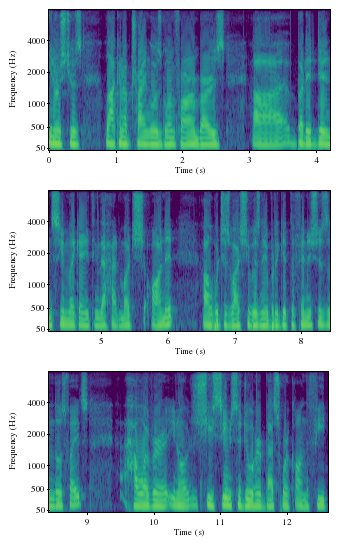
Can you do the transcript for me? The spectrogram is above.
you know she was locking up triangles, going for arm bars, uh, but it didn't seem like anything that had much on it, uh, which is why she wasn't able to get the finishes in those fights. However, you know, she seems to do her best work on the feet.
